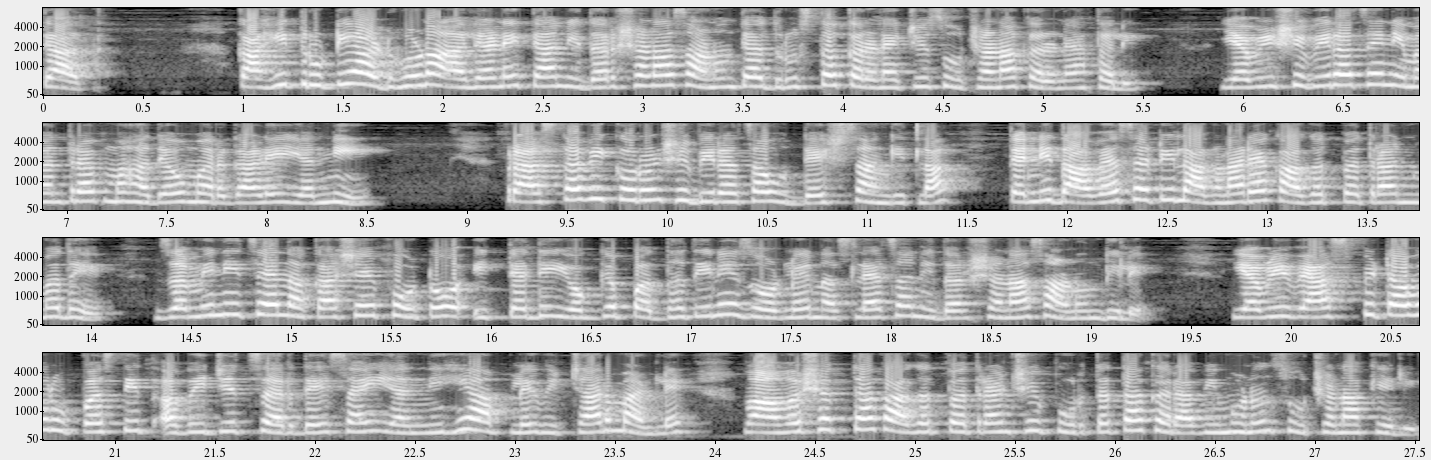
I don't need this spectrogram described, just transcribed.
त्यात काही त्रुटी आढळून आल्याने त्या निदर्शनास आणून त्या दुरुस्त करण्याची सूचना करण्यात आली. यावेळी शिबिराचे निमंत्रक महादेव मरगाळे यांनी प्रास्ताविक करून शिबिराचा उद्देश सांगितला. त्यांनी दाव्यासाठी लागणाऱ्या कागदपत्रांमध्ये जमिनीचे नकाशे फोटो इत्यादी योग्य पद्धतीने जोडले नसल्याचा निदर्शनास आणून दिले. यावेळी व्यासपीठावर उपस्थित अभिजित सरदेसाई यांनीही आपले विचार मांडले व आवश्यक त्या कागदपत्रांची पूर्तता करावी म्हणून सूचना केली.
